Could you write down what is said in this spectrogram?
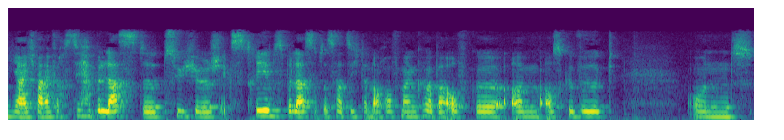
Ja, ich war einfach sehr belastet, psychisch, extremst belastet. Das hat sich dann auch auf meinen Körper aufge, ähm, ausgewirkt. Und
